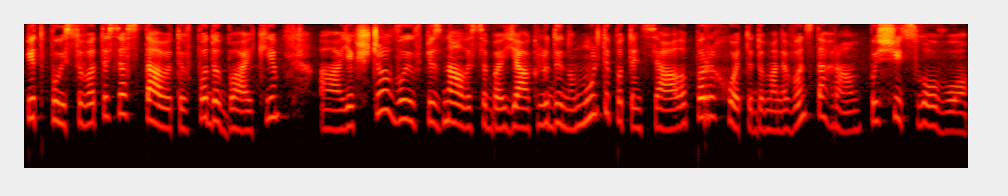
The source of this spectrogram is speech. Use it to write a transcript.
підписуватися, ставити вподобайки. А якщо ви впізнали себе як людину мультипотенціалу, переходьте до мене в інстаграм, пишіть слово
